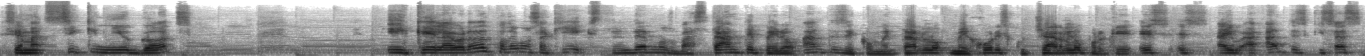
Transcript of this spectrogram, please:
que se llama Seeking New Gods, y que la verdad podemos aquí extendernos bastante, pero antes de comentarlo, mejor escucharlo porque es, es hay, antes quizás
